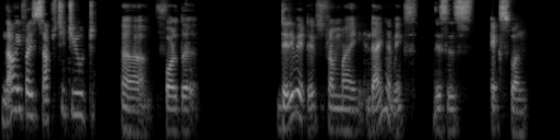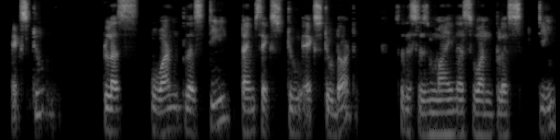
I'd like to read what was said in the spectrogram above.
Now if I substitute uh, for the derivatives from my dynamics, this is x1 x2 plus 1 plus t times x2 x2 dot so this is minus 1 plus t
